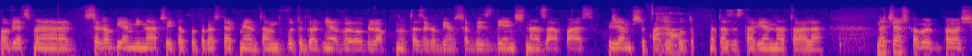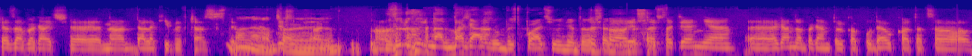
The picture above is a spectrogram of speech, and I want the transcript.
powiedzmy zrobiłem inaczej, to po prostu jak miałem tam dwutygodniowy urlop, no to zrobiłem sobie zdjęć na zapas. Wziąłem trzy pary butów, no to zostawiłem na to, ale no ciężko by było się zabrać e, na daleki wywczas z tym. No nie, no, 10 pewnie. par. No. Nad bagażu byś płacił, nie Wszystko proszę. jeszcze codziennie. E, Rano brałem tylko pudełko, to co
